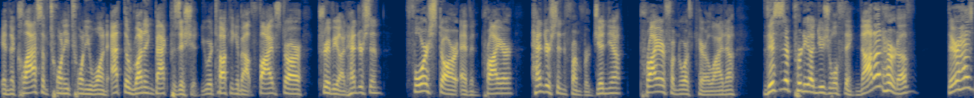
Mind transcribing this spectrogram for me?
in the class of 2021 at the running back position. You were talking about five star TreVeyon Henderson, four star Evan Pryor, Henderson from Virginia, Pryor from North Carolina. This is a pretty unusual thing, not unheard of. There has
